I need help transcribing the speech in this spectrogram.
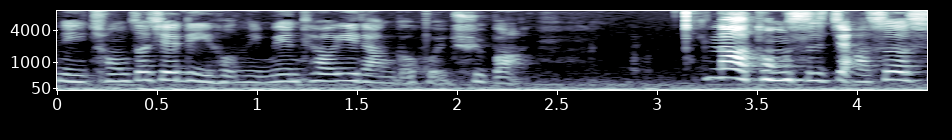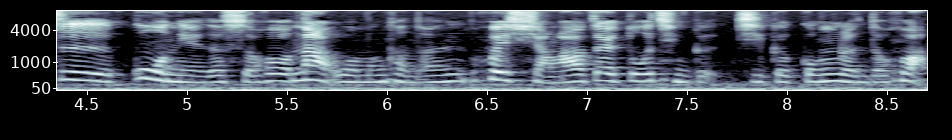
你从这些礼盒里面挑一两个回去吧。那同时，假设是过年的时候，那我们可能会想要再多请个几个工人的话，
